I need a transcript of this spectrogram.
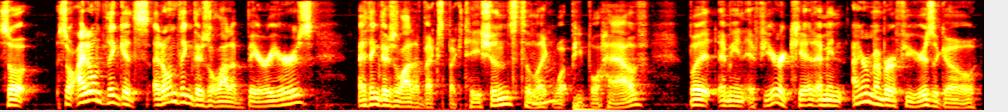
So so I don't think it's I don't think there's a lot of barriers. I think there's a lot of expectations to Mm-hmm. like what people have. But I mean, if you're a kid, I mean, I remember a few years ago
